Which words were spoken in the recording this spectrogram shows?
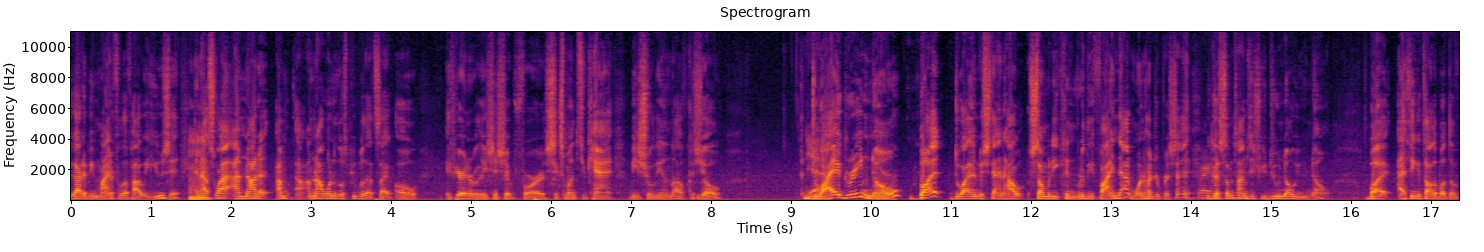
we got to be mindful of how we use it, and that's why I'm not a I'm I'm not one of those people that's like, oh, if you're in a relationship for six months, you can't be truly in love because yo. Yeah. Do I agree? No, but do I understand how somebody can really find that 100%? Right. Because sometimes if you do know, you know. But I think it's all about the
